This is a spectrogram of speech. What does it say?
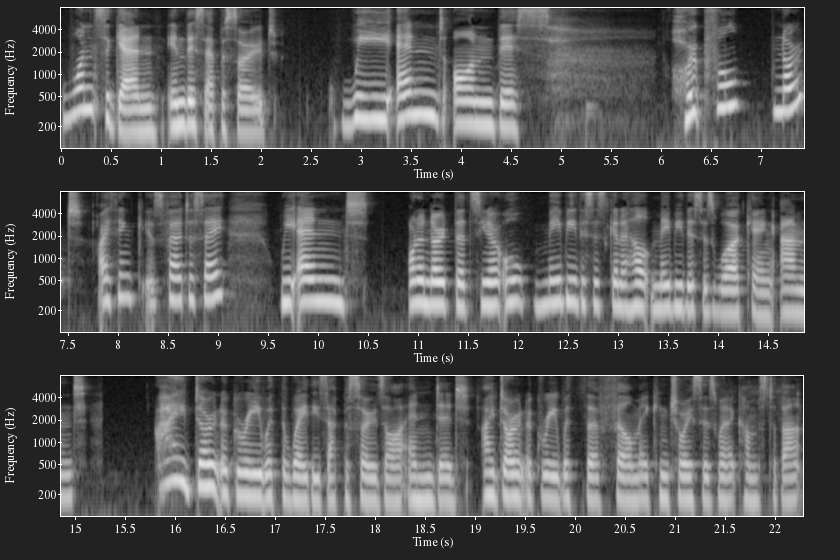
once again in this episode, we end on this hopeful note, I think is fair to say. We end on a note that's, you know, oh, maybe this is going to help, maybe this is working. And I don't agree with the way these episodes are ended. I don't agree with the filmmaking choices when it comes to that.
